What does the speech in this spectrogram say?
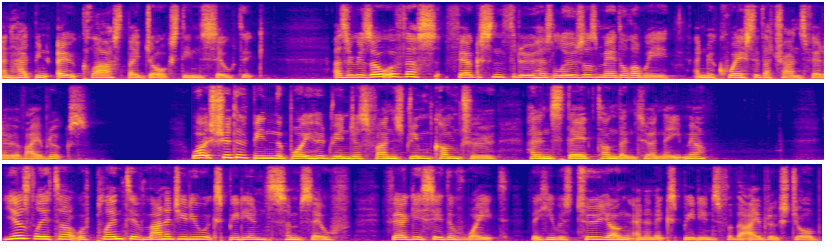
and had been outclassed by Jock Stein's Celtic. As a result of this, Ferguson threw his loser's medal away and requested a transfer out of Ibrox. What should have been the boyhood Rangers fans' dream come true had instead turned into a nightmare. Years later, with plenty of managerial experience himself, Fergie said of White that he was too young and inexperienced for the Ibrox job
